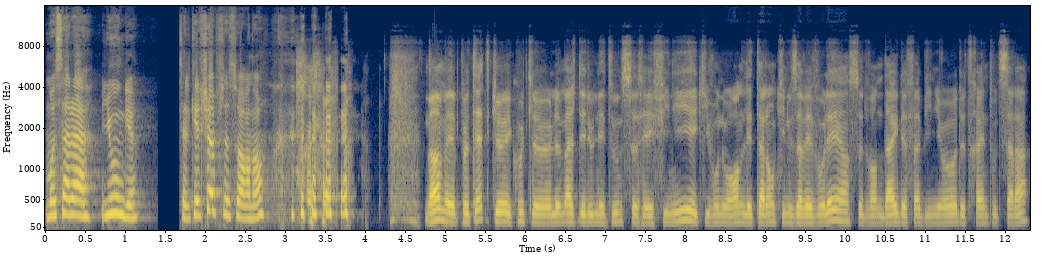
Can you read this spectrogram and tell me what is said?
Mossala, Young, c'est le ketchup ce soir, non? Non, mais peut-être que, écoute, le, le match des Looney Tunes est fini et qu'ils vont nous rendre les talents qu'ils nous avaient volés, hein, ceux de Van Dyke, de Fabinho, de Trent ou de Salah.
